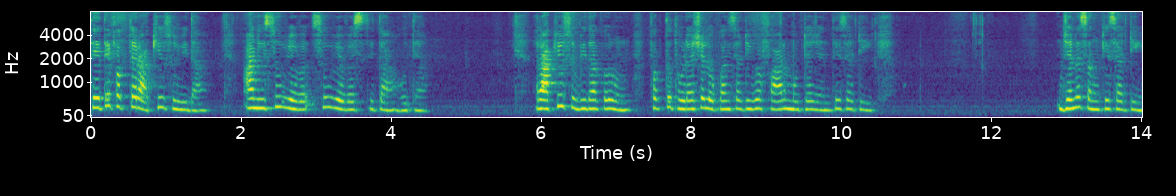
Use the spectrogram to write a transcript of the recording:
तेथे फक्त राखीव सुविधा आणि सुव्यव सुव्यवस्थिता होत्या. राखीव सुविधा करून फक्त थोड्याशा लोकांसाठी व फार मोठ्या जनतेसाठी जनसंख्येसाठी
